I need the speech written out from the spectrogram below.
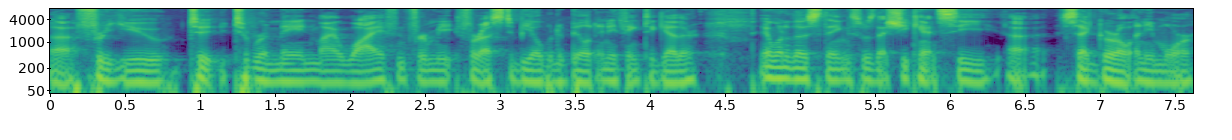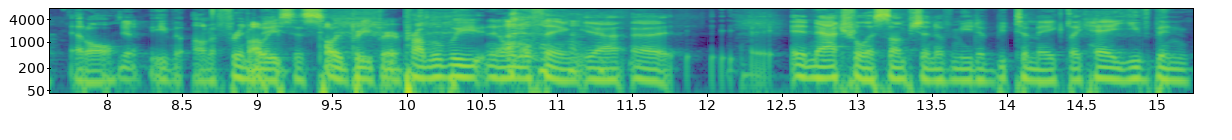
uh, for you to to remain my wife and for me for us to be able to build anything together. And one of those things was that she can't see uh, said girl anymore at all, yeah. even on a friend probably, basis. Probably pretty fair. Probably a normal thing. Yeah, uh, a natural assumption of me to be, to make like, hey, you've been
